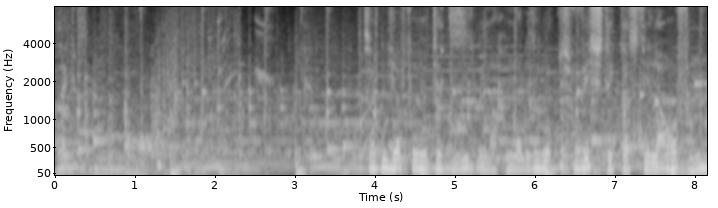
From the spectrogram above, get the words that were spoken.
Sechs. Wir sollten hier auf Priorität 7 machen, weil die sind wirklich wichtig, dass die laufen.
